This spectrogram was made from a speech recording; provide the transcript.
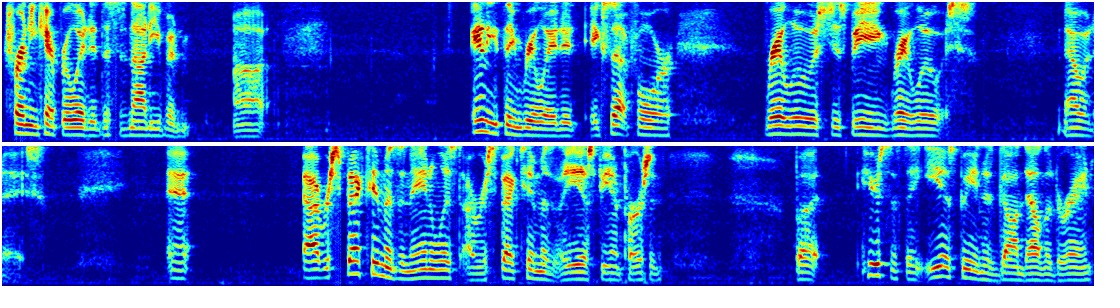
training camp related. This is not even uh, anything related except for Ray Lewis just being Ray Lewis nowadays. And I respect him as an analyst, I respect him as an ESPN person. But here's the thing ESPN has gone down the drain,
